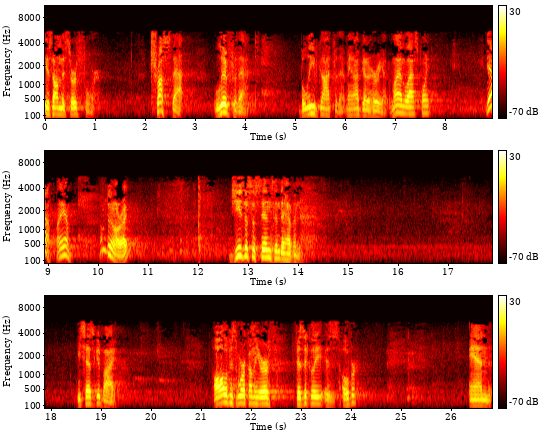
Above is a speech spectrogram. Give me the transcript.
is on this earth for. Trust that. Live for that. Believe God for that. Man, I've got to hurry up. Am I on the last point? Yeah, I am. I'm doing all right. Jesus ascends into heaven. He says goodbye. All of his work on the earth physically is over. And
